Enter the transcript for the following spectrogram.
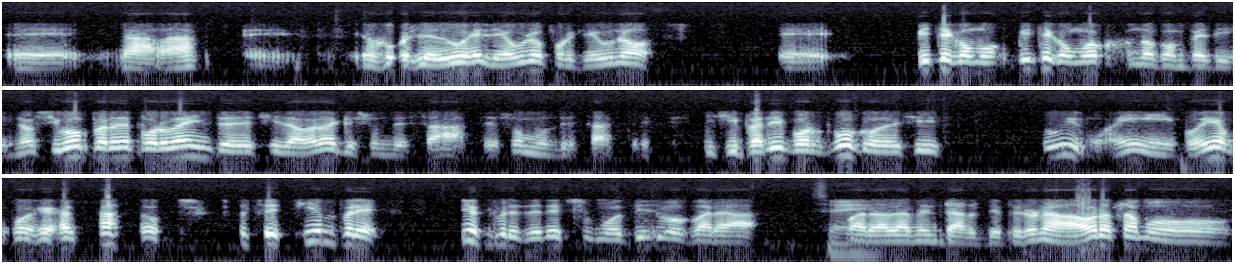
eh, nada, eh, le duele a uno porque uno, eh, viste cómo viste cómo es cuando competís, ¿no? Si vos perdés por 20, decís la verdad que es un desastre, somos un desastre. Y si perdís por poco, decís, estuvimos ahí, podíamos haber ganado. Entonces siempre, siempre tenés un motivo para, Sí. para lamentarte. Pero nada, ahora estamos,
